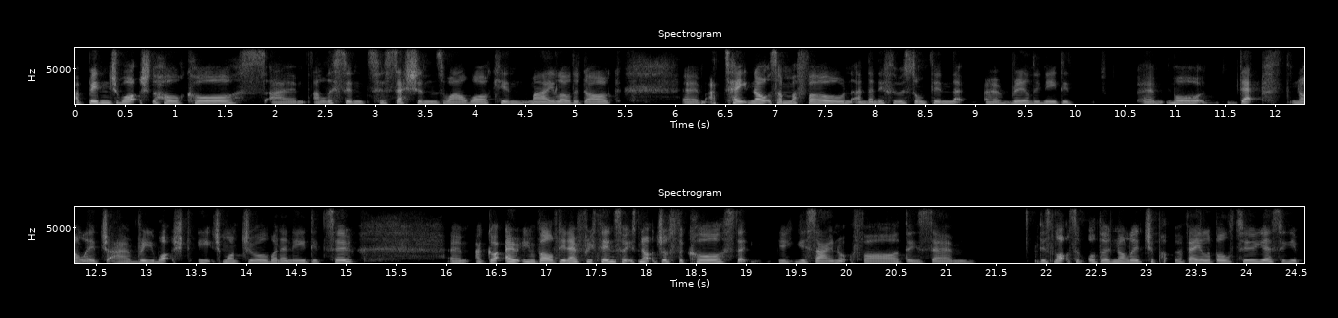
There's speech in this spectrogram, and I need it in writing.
I binge watched the whole course. Um, I listened to sessions while walking Milo the dog. Um, I'd take notes on my phone, and then if there was something that uh, really needed um, more depth knowledge, I rewatched each module when I needed to. Um, I got involved in everything, so it's not just the course that you, you sign up for. There's um, there's lots of other knowledge available to you. So you've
